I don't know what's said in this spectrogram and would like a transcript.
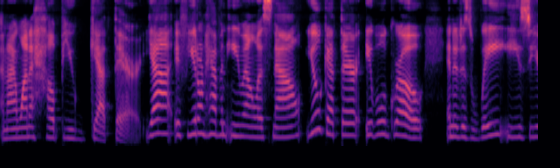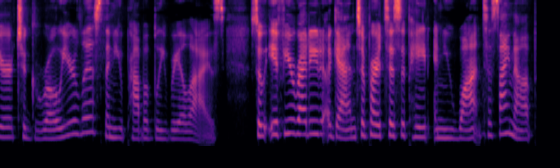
and I want to help you get there. Yeah, if you don't have an email list now, you'll get there. It will grow and it is way easier to grow your list than you probably realize. So if you're ready to, again to participate and you want to sign up,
